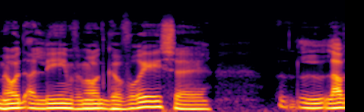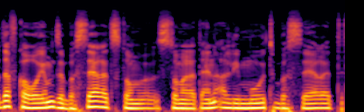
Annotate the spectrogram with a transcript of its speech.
מאוד אלים ומאוד גברי, ש... לאו דווקא רואים את זה בסרט, זאת אומרת, אין אלימות בסרט,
